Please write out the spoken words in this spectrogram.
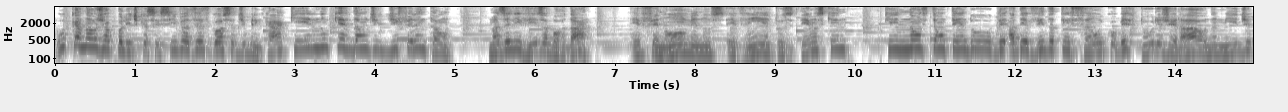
O canal Geopolítica Acessível às vezes gosta de brincar que ele não quer dar um de diferentão, mas ele visa abordar é, fenômenos, eventos e temas que que não estão tendo a devida atenção e cobertura geral na mídia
